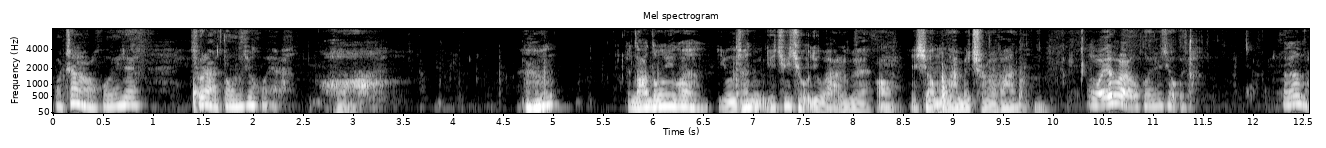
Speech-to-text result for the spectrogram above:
我正好回去取点东西回来。啊。嗯，拿东西的话，永强你就去取就完了呗。啊。那小萌还没吃完饭呢。我一会儿我回去取去。不用了，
